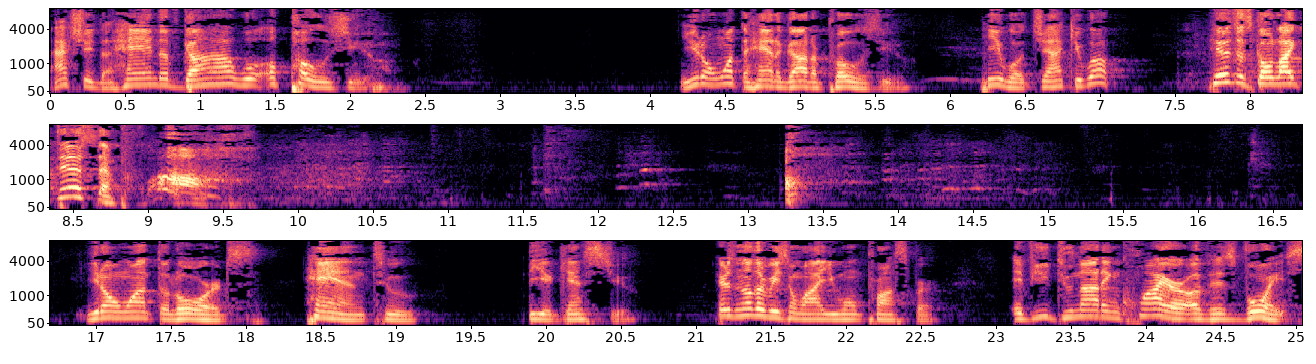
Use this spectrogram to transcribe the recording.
Actually, the hand of God will oppose you. You don't want the hand of God to oppose you. He will jack you up. He'll just go like this and, oh. oh. You don't want the Lord's hand to be against you. Here's another reason why you won't prosper. If you do not inquire of his voice.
